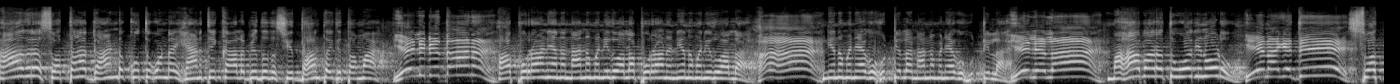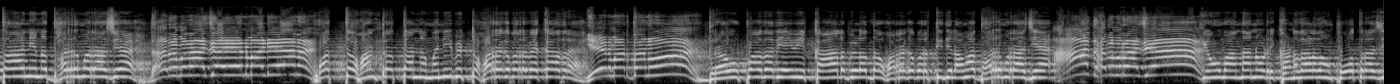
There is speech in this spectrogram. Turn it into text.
ಆದ್ರೆ ಸ್ವತಃ ಗಾಂಡ ಕೂತ್ಕೊಂಡ ಹೆಂಡತಿ ಕಾಲ ಬಿದ್ದದ ಸಿದ್ಧಾಂತ ಐತಿ ತಮ್ಮ. ಎಲ್ಲಿ ಬಿದ್ದಾನ? ಆ ಪುರಾಣ ಏನ ನನ್ನ ಮನಿದು ಅಲ್ಲ ಪುರಾಣ ನಿನ್ನ ಮನಿದು ಅಲ್ಲ. ನಿನ್ನ ಮನ್ಯಾಗ ಹುಟ್ಟಿಲ್ಲ ನನ್ನ ಮನ್ಯಾಗ ಹುಟ್ಟಿಲ್ಲ. ಏನಿಲ್ಲ ಮಹಾಭಾರತ ಓದಿ ನೋಡು. ಏನಾಗೈತಿ? ಸ್ವತಃ ನಿನ್ನ ಧರ್ಮರಾಜ. ಧರ್ಮರಾಜ ಏನ್ ಮಾಡಿ ಹೊತ್ತ ಹೊಂಟ ತನ್ನ ಮನಿ ಬಿಟ್ಟು ಹೊರಗೆ ಬರಬೇಕಾದ್ರ. ಏನ್ ಮಾಡ್ತಾನು? ದ್ರೌಪದ ದೇವಿ ಕಾಲ ಬೀಳದ ಹೊರಗೆ ಬರ್ತಿದ್ದಿಲ್ಲ ಅವ ಧರ್ಮರಾಜ. ಆ ಧರ್ಮರಾಜ? ಕ್ಯೂ ಬಂದ ನೋಡ್ರಿ ಕಣದಾಳದವ ಪೋತ್ರಾಜ.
